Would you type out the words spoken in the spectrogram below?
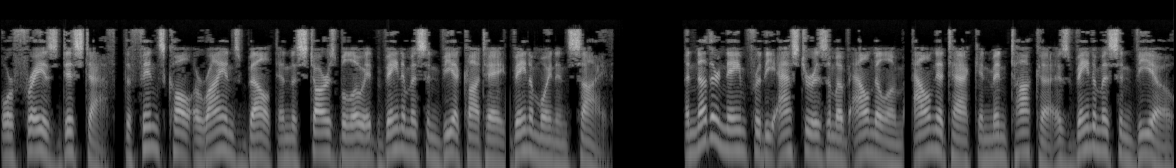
or Freya's distaff. The Finns call Orion's belt and the stars below it Vainamoisen viikate scythe. Another name for the asterism of Alnilam, Alnitak and Mintaka is Vainamoisen Vio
